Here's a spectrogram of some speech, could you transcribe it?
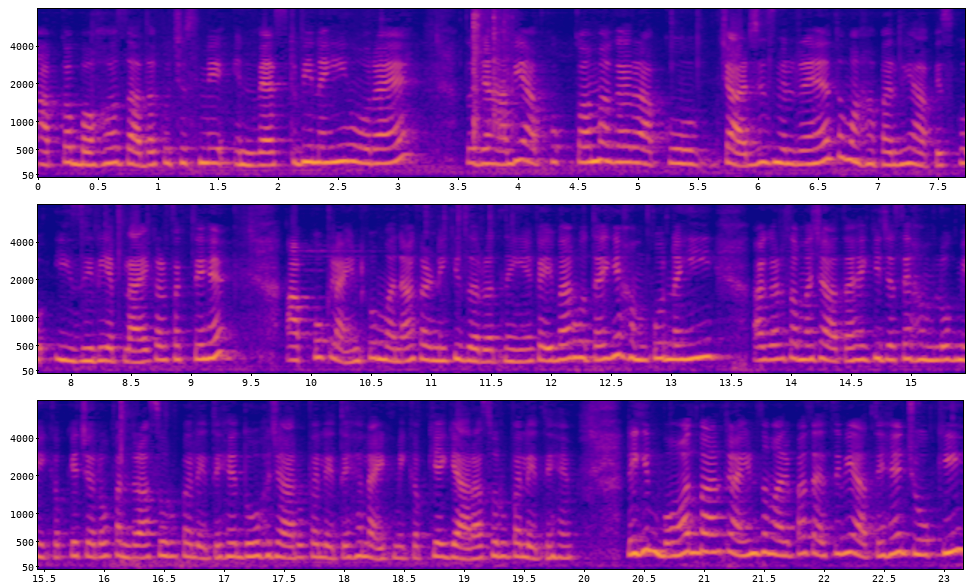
आपका बहुत ज़्यादा कुछ इसमें इन्वेस्ट भी नहीं हो रहा है। तो जहाँ भी आपको कम अगर आपको चार्जेस मिल रहे हैं तो वहाँ पर भी आप इसको इजीली अप्लाई कर सकते हैं। आपको क्लाइंट को मना करने की ज़रूरत नहीं है। कई बार होता है कि हमको नहीं, अगर समझ आता है कि जैसे हम लोग मेकअप के, चलो पंद्रह सौ रुपये लेते हैं, दो हज़ार रुपये लेते हैं लाइट मेकअप के, ग्यारह सौ रुपये लेते हैं। लेकिन बहुत बार क्लाइंट्स हमारे पास ऐसे भी आते हैं जो कि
